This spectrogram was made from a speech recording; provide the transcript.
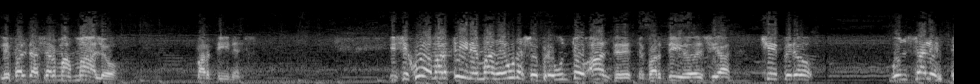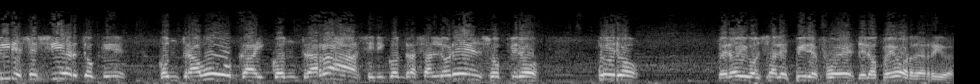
Le falta ser más malo Martínez. Y se juega Martínez, más de uno se preguntó antes de este partido, decía, che, pero González Pires es cierto que contra Boca y contra Racing y contra San Lorenzo, pero, pero, pero hoy González Pires fue de lo peor de River,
